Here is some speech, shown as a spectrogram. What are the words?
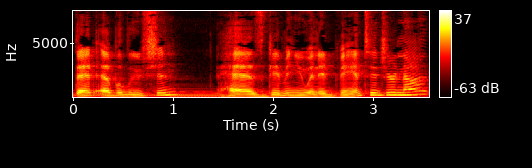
that evolution has given you an advantage or not,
